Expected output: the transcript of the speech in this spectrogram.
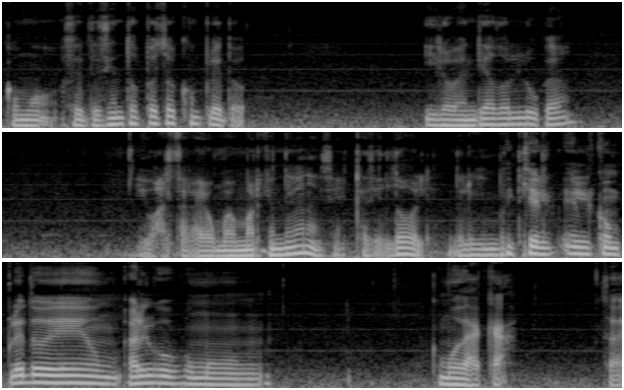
como 700 pesos completo y lo vendía a 2 lucas, igual saca un buen margen de ganancia. Es casi el doble de lo que Es invertí. que el, el completo es un- algo como. como de acá. O sea,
